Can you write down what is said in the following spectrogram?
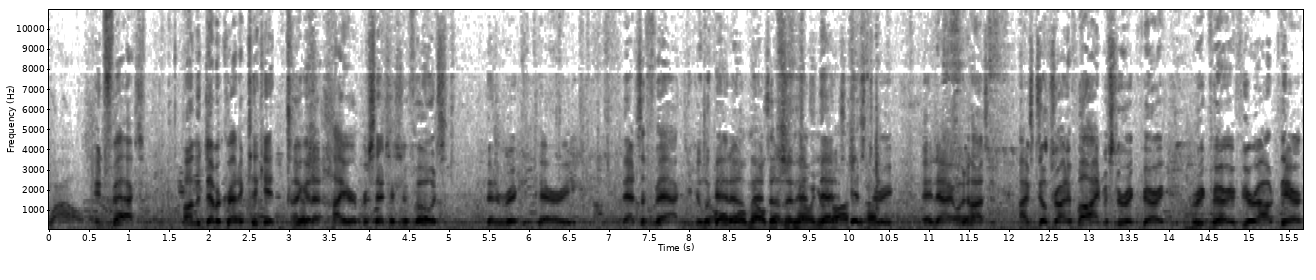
Wow. In fact, on the Democratic ticket, I got a higher percentage of votes than Rick Perry. That's a fact. You can look that Oh, well, up. now that's this on is now that's, you're in that is Austin, huh? history. And now I'm in Austin. I'm still trying to find Mr. Rick Perry. Rick Perry, if you're out there,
